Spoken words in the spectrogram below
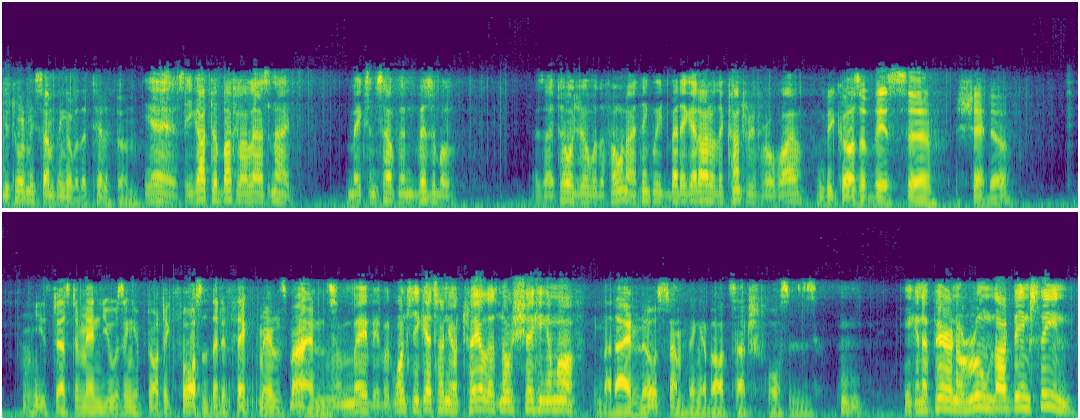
You told me something over the telephone. Yes, he got to Buckler last night. Makes himself invisible. As I told you over the phone, I think we'd better get out of the country for a while. Because of this uh, Shadow? He's just a man using hypnotic forces that affect men's minds. Uh, maybe, but once he gets on your trail, there's no shaking him off. But I know something about such forces. he can appear in a room without being seen.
